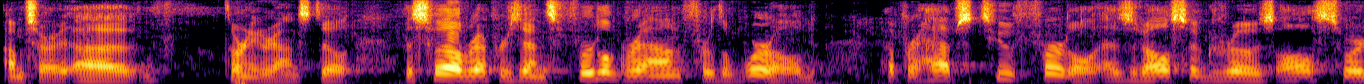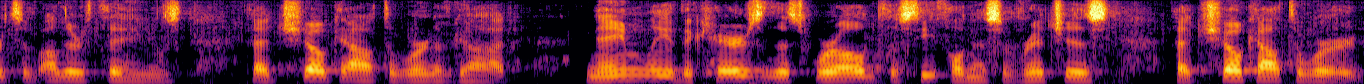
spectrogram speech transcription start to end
I'm sorry, uh, thorny ground still. The soil represents fertile ground for the world, but perhaps too fertile, as it also grows all sorts of other things that choke out the word of God, namely the cares of this world, the deceitfulness of riches that choke out the word.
